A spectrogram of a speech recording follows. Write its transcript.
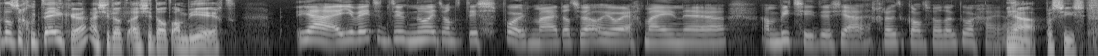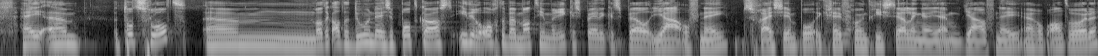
dat is een goed teken als je dat, als je dat ambieert. Ja, en je weet het natuurlijk nooit, want het is sport. Maar dat is wel heel erg mijn eh, ambitie. Dus ja, grote kans wel dat ik doorga. Ja. Ja, precies. Hey, ehm, tot slot, ehm, wat ik altijd doe in deze podcast. Iedere ochtend bij Mattie en Marieke speel ik het spel ja of nee. Het is vrij simpel. Ik geef Ja. gewoon drie stellingen. Jij moet ja of nee erop antwoorden.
